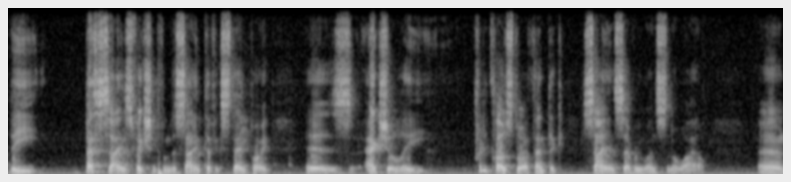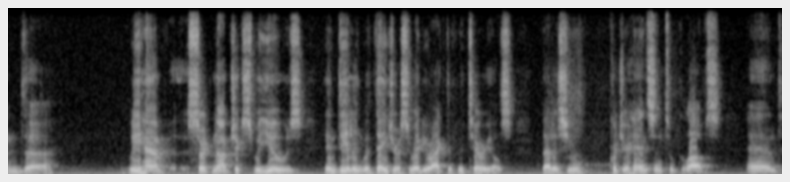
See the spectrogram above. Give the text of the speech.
the best science fiction from the scientific standpoint is actually pretty close to authentic science every once in a while. And uh, we have certain objects we use in dealing with dangerous radioactive materials. That is, you put your hands into gloves and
